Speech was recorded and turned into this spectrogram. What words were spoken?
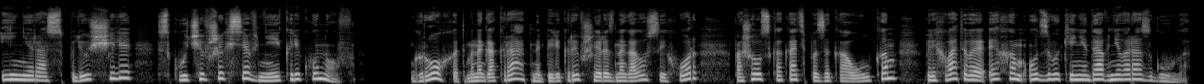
и не расплющили скучившихся в ней крикунов. Грохот, многократно перекрывший разноголосый хор, пошел скакать по закоулкам, прихватывая эхом отзвуки недавнего разгула.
